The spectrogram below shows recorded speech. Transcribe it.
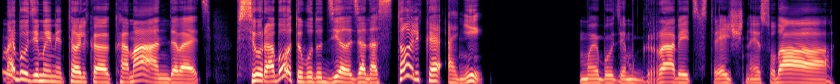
Мы будем ими только командовать». Всю работу будут делать за нас только они. Мы будем грабить встречные суда,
